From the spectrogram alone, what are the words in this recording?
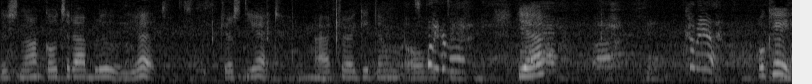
let's not go to that blue yet. Just yet. After I get done with all of these. Yeah? here. Okay,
